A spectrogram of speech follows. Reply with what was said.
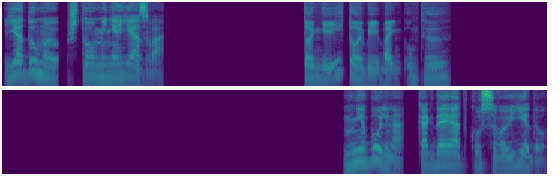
Я думаю, что у меня язва. Tôi nghĩ tôi bị bệnh ung thư. Мне больно, когда я откусываю еду.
